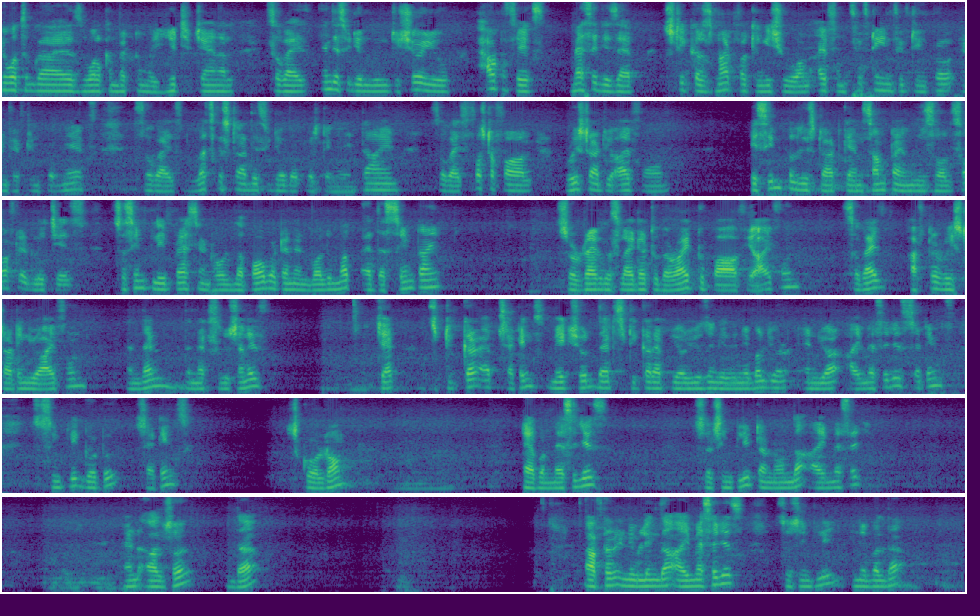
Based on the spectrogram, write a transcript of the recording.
hey what's up guys? Welcome back to my youtube channel. So guys in this video i'm going to show you how to fix messages app stickers not working issue on iphone 15 15 pro and 15 pro max. So guys let's get start this video without wasting any time. So guys first of all restart your iphone. A simple restart can sometimes resolve software glitches. So simply press and hold the power button and volume up at the same time. So drag the slider to the right to power off your iphone. So guys after restarting your iphone and then the next solution is check sticker app settings. Make sure that sticker app you are using is enabled your and your iMessages settings. Simply go to settings scroll down tap on messages. So simply turn on the iMessage. And also the after enabling the iMessages so simply enable the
